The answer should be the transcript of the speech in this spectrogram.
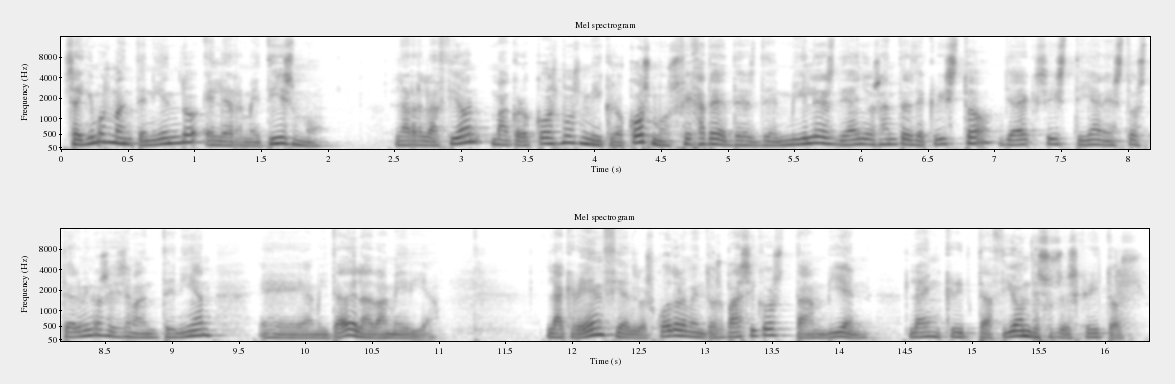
seguimos manteniendo el hermetismo, la relación macrocosmos-microcosmos. Fíjate, desde miles de años antes de Cristo ya existían estos términos y se mantenían eh, a mitad de la Edad Media. La creencia de los cuatro elementos básicos también, la encriptación de sus escritos,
